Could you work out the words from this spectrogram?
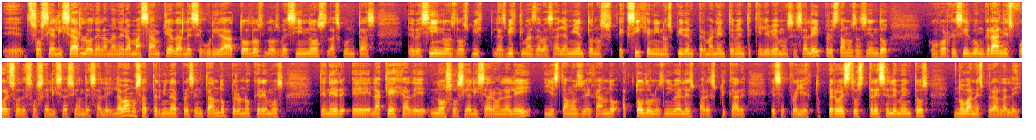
eh, socializarlo de la manera más amplia, darle seguridad a todos, los vecinos, las juntas de vecinos, las víctimas de avasallamiento nos exigen y nos piden permanentemente que llevemos esa ley, pero estamos haciendo con Jorge Silva un gran esfuerzo de socialización de esa ley. La vamos a terminar presentando, pero no queremos tener eh, la queja de no socializaron la ley y estamos dejando a todos los niveles para explicar ese proyecto. Pero estos tres elementos no van a esperar la ley.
